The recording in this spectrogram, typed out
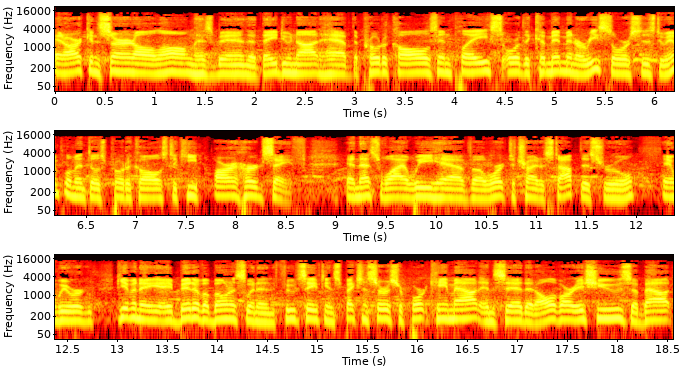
And our concern all along has been that they do not have the protocols in place or the commitment or resources to implement those protocols to keep our herd safe. And that's why we have uh, worked to try to stop this rule. And we were given a, a bit of a bonus when a Food Safety Inspection Service report came out and said that all of our issues about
